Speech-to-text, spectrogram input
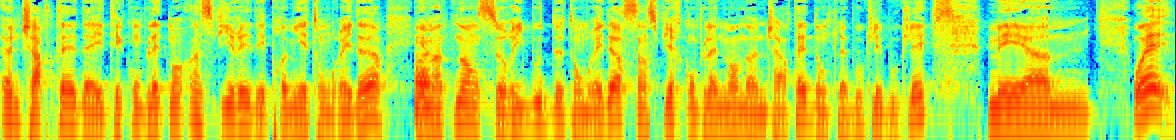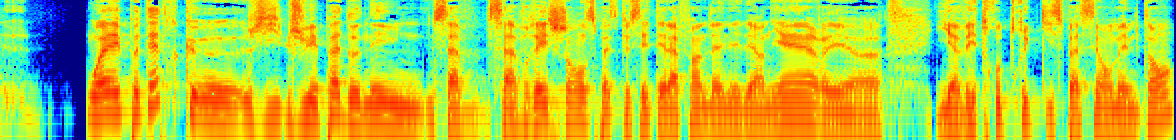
Uncharted a été complètement inspiré des premiers Tomb Raider et maintenant ce reboot de Tomb Raider s'inspire complètement d'Uncharted donc la boucle est bouclée. Mais euh, ouais, Ouais, peut-être que je lui ai pas donné une sa, sa vraie chance parce que c'était la fin de l'année dernière et il y avait trop de trucs qui se passaient en même temps.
